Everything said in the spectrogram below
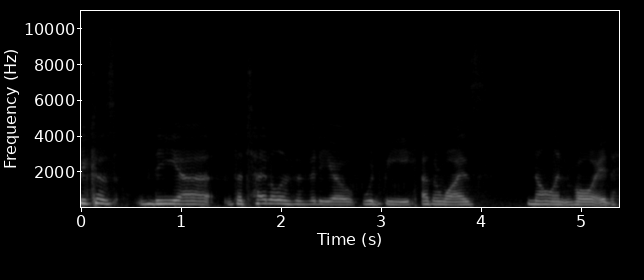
because the uh the title of the video would be otherwise null and void.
